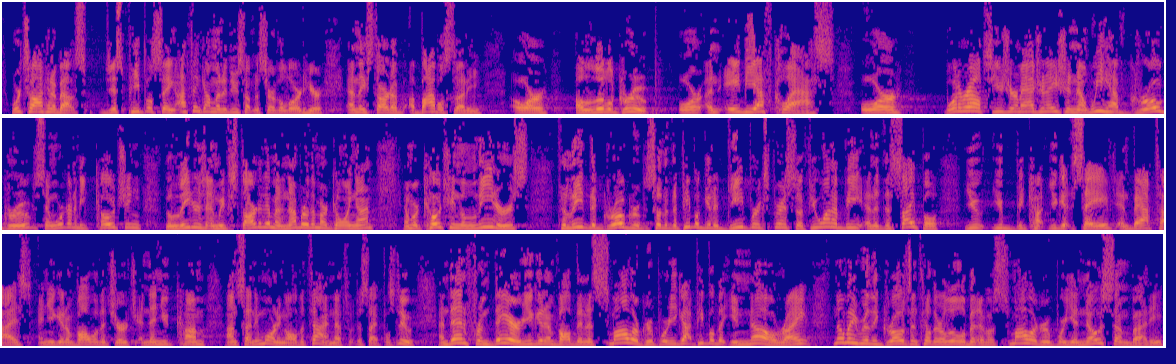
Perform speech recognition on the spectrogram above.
We're talking about just people saying, I think I'm going to do something to serve the Lord here. And they start a, a Bible study or a little group or an ABF class or Whatever else, use your imagination. Now, we have grow groups, and we're going to be coaching the leaders, and we've started them, and a number of them are going on, and we're coaching the leaders to lead the grow groups so that the people get a deeper experience. So, if you want to be a disciple, you, you, become, you get saved and baptized, and you get involved with the church, and then you come on Sunday morning all the time. That's what disciples do. And then from there, you get involved in a smaller group where you got people that you know, right? Nobody really grows until they're a little bit of a smaller group where you know somebody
